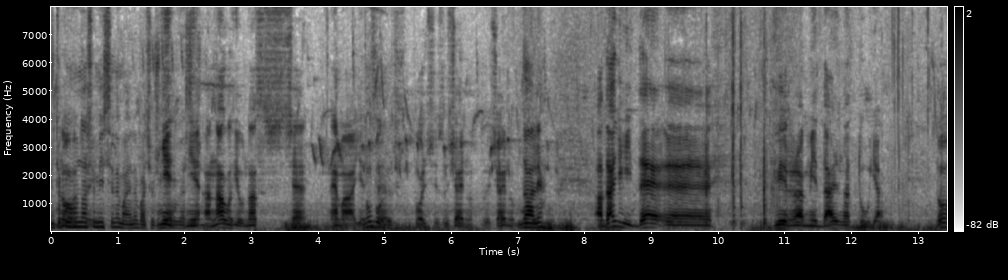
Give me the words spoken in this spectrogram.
Ну, такого Ну, в нашому місці немає, не бачу, що Ні, було ні, аналогів у нас ще немає. Ну, Це будуть. в Польщі, звичайно, звичайно. будуть. Далі. А далі йде е, пірамідальна туя. Ну,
